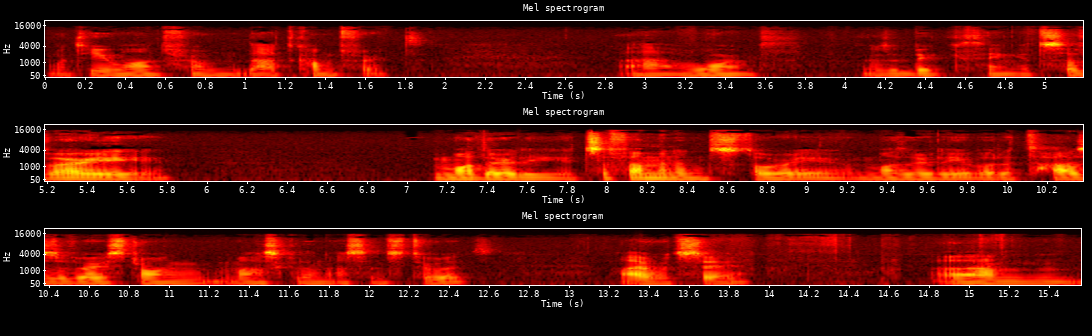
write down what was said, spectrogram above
What do you want from that comfort? Uh, warmth is a big thing. It's a very motherly. It's a feminine story, motherly, but it has a very strong masculine essence to it, I would say. Um,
